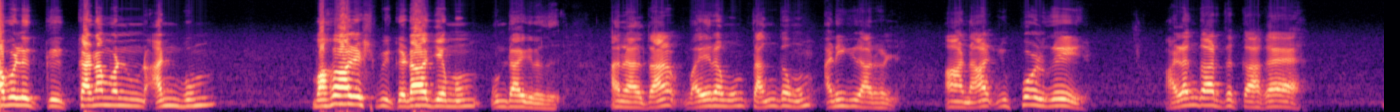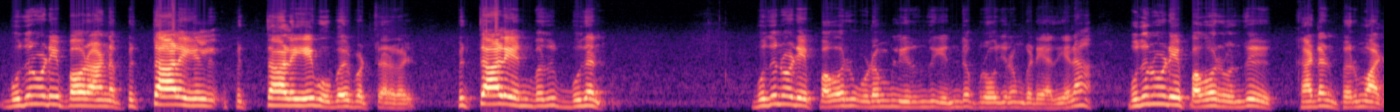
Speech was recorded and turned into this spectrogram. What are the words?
அவளுக்கு கணவன் அன்பும் மகாலட்சுமி கடாஜ்யமும் உண்டாகிறது. அதனால்தான் வைரமும் தங்கமும் அணிகிறார்கள். ஆனால் இப்பொழுது அலங்காரத்துக்காக புதனுடைய பவரான பித்தாளையில் பித்தாளையை உபயோகப்படுத்துகிறார்கள். பித்தாளை என்பது புதன். புதனுடைய பவர் உடம்பில் இருந்து எந்த பிரயோஜனமும் கிடையாது. ஏன்னா புதனுடைய பவர் வந்து கடன் பெருமாள்.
